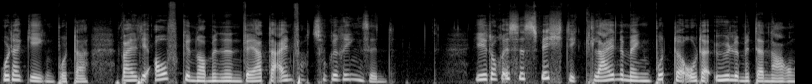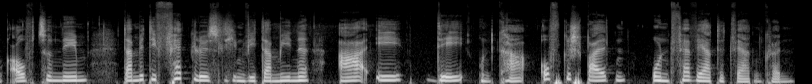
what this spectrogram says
oder gegen Butter, weil die aufgenommenen Werte einfach zu gering sind. Jedoch ist es wichtig, kleine Mengen Butter oder Öle mit der Nahrung aufzunehmen, damit die fettlöslichen Vitamine A, E, D und K aufgespalten und verwertet werden können.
